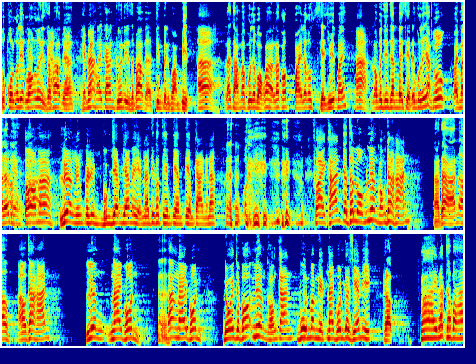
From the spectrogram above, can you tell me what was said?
ทุกคนก็เรียกร้องเรื่องอิสรภาพเนี่ยเห็นไหมทำไมการคืนอิสรภาพเนี่ยจึงเป็นความผิดเออแล้วถามว่าคุณจะบอกว่าแล้วเขาไปแล้วเขาเสียชีวิตไหมอ่าเราไปยืนยันใบเสร็จให้คุณแล้วยังถูกไปมาแล้วเนี่ยต่อมาเรื่องหนึ่งเป็นผมแย้มแย้มไม่เห็นนะที่เขาเตรียมเตรียมเตรียมการกันนะ ฝ่ายค้านจะถล่มเรื่องของทหารอ่าทหารเอาเอาทหาร เรื่องนายพลทั้งนายพล โดยเฉพาะเรื่องของการบูนบำเหน็จนายพลเกษียณอีกครับ ฝ่ายรัฐบาล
